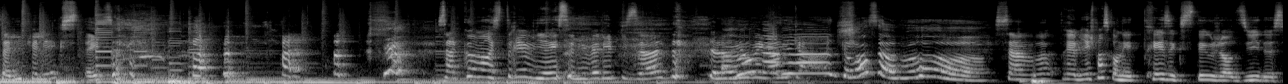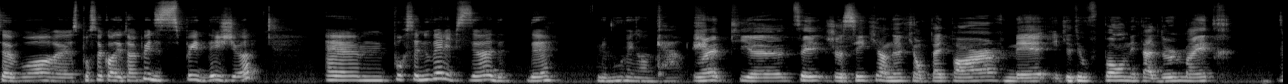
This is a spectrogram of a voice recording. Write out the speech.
Salut Félix. Hey, ça... Ça commence très bien ce nouvel épisode de la Allô, Moving on Couch. Comment ça va? Ça va très bien. Je pense qu'on est très excités aujourd'hui de se voir. Euh, C'est pour ça qu'on est un peu dissipés déjà. Euh, pour ce nouvel épisode de le Moving on Couch. Ouais, puis euh, tu sais, je sais qu'il y en a qui ont peut-être peur, mais inquiétez-vous pas, on est à deux mètres.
